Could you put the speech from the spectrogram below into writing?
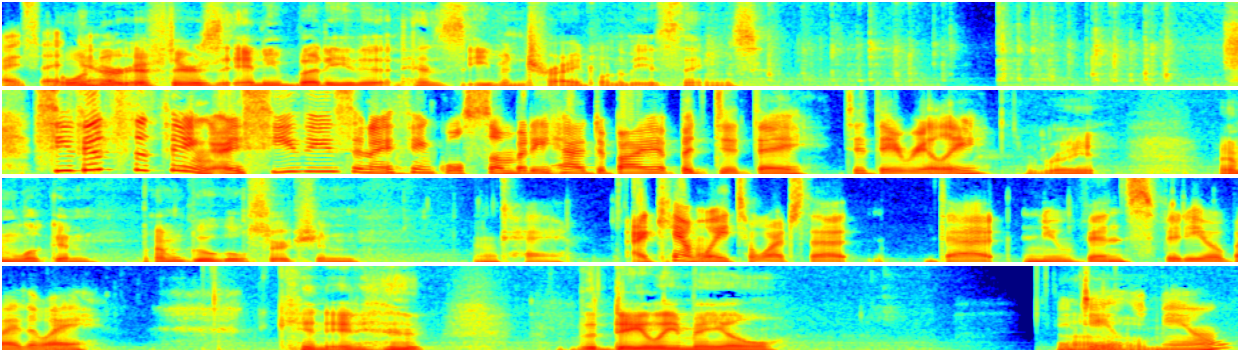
I said I wonder no. if there's anybody that has even tried one of these things. See, that's the thing. I see these and I think, well, somebody had to buy it, but did they? Did they really? Right? I'm looking. I'm Google searching. Okay. I can't wait to watch that that new Vince video. By the way, Can it, the Daily Mail? The Daily Um, Mail.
